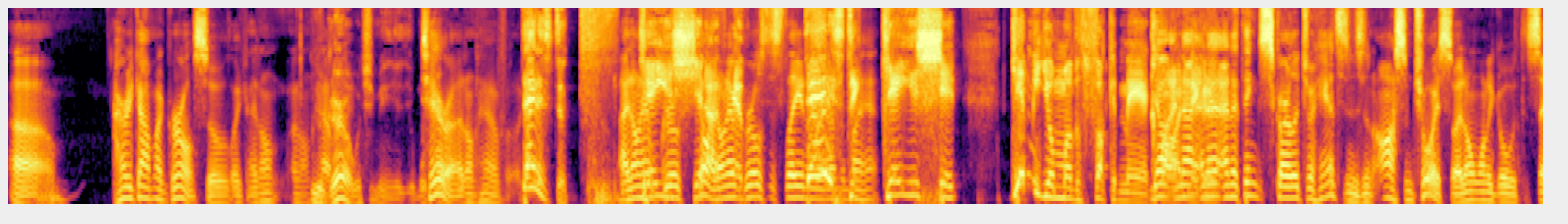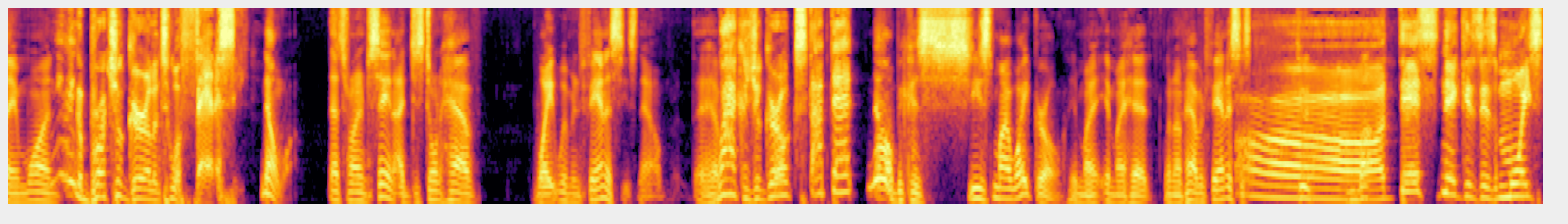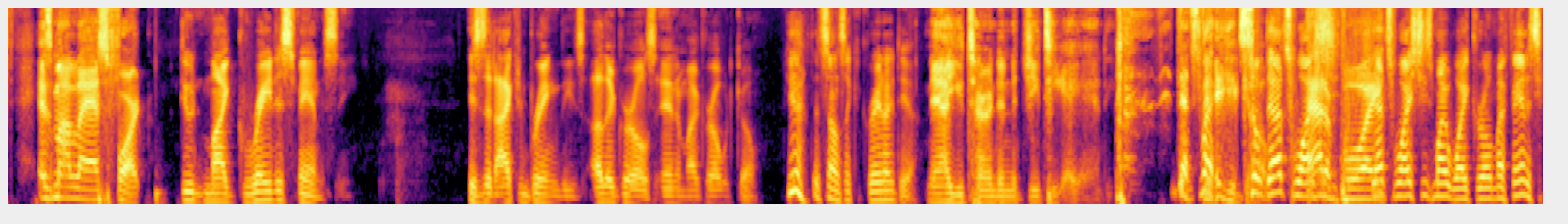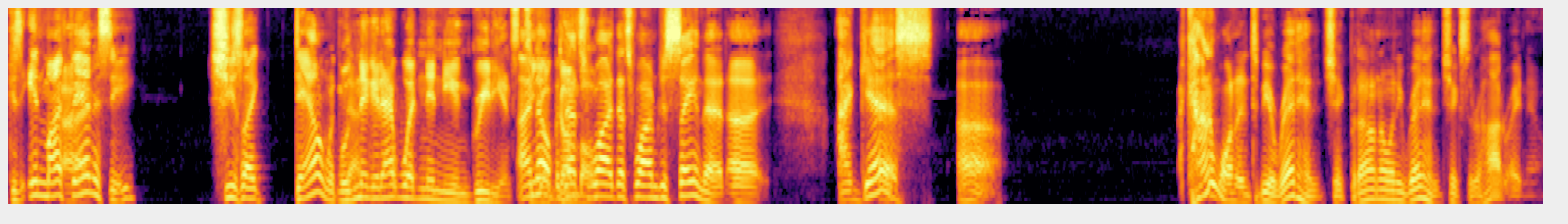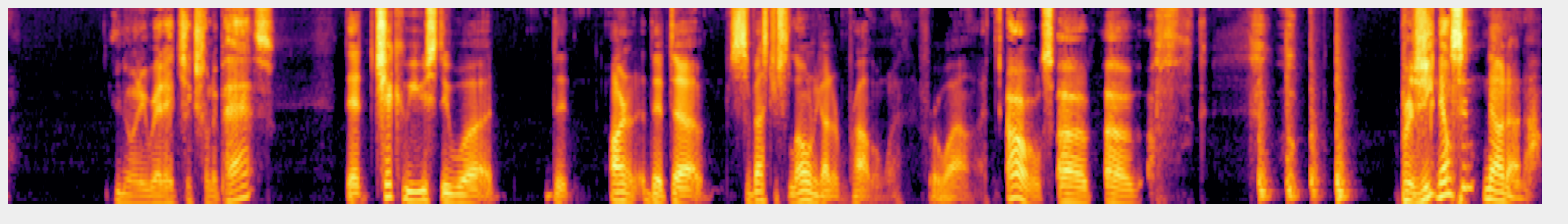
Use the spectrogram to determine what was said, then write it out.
Um, I already got my girl, so like I don't, I don't Your have girl, what you mean? Tara. I don't have. That is the I don't have girls. shit no, I don't have ever- girls just laying That is my the gayest shit. Give me your motherfucking man No, card, and I, nigga. and, I, and I think Scarlett Johansson is an awesome choice, so I don't want to go with the same one. you nigga brought your girl into a fantasy. No, that's what I'm saying. I just don't have white women fantasies now. Have Why? Because your girl stop that? no because she's my white girl in my in my head when I'm having fantasies. Oh, this nigga's as moist as my last fart. Dude, my greatest fantasy is that I can bring these other girls in, and my girl would go, "Yeah, that sounds like a great idea." Now you turned into GTA Andy. That's There you so that's why she- Attaboy. that's why she's my white girl in my fantasy because in my right. fantasy, she's like down with Well, that. nigga, that wasn't in the ingredients. To I know, but that's why that's why I'm just saying that. Uh, I guess uh, I kind of wanted it to be a redheaded chick, but I don't know any redheaded chicks that are hot right now. You know any redhead chicks from the past? That chick who used to uh, that aren't that uh, Sylvester Stallone got a problem with for a while. Oh, uh, uh, Brigitte Nielsen? No, no, no,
